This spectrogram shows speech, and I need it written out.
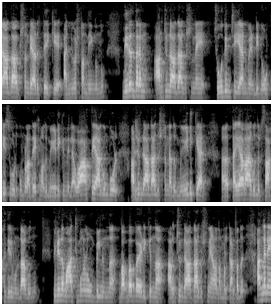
രാധാകൃഷ്ണന്റെ അടുത്തേക്ക് അന്വേഷണം നീങ്ങുന്നു. നിരന്തരം അർജുൻ രാധാകൃഷ്ണനെ ചോദ്യം ചെയ്യാൻ വേണ്ടി നോട്ടീസ് കൊടുക്കുമ്പോൾ അദ്ദേഹം അത് മേടിക്കുന്നില്ല. വാർത്തയാകുമ്പോൾ അർജുൻ രാധാകൃഷ്ണൻ അത് മേടിക്കാൻ തയ്യാറാകുന്ന ഒരു സാഹചര്യം ഉണ്ടാകുന്നു. പിന്നീട് മാധ്യമങ്ങളുടെ മുമ്പിൽ നിന്ന് ബബ്ബബ്ബ അടിക്കുന്ന അർജുൻ രാധാകൃഷ്ണനെയാണ് നമ്മൾ കണ്ടത്. അങ്ങനെ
